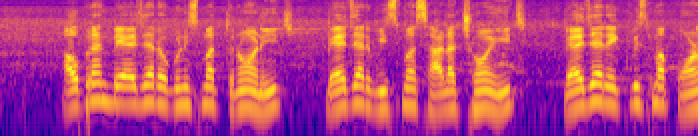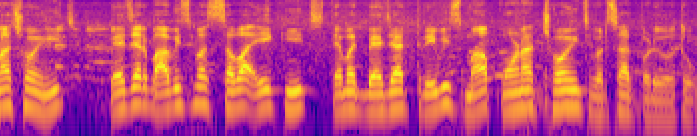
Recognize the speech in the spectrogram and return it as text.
આ ઉપરાંત બે હજાર ઓગણીસમાં ત્રણ ઇંચ, બે હજાર વીસમાં સાડા છ ઇંચ, બે હજાર એકવીસમાં પોણા છ ઇંચ, બે હજાર બાવીસમાં સવા એક ઇંચ તેમજ બે હજાર ત્રેવીસમાં પોણા છ ઇંચ વરસાદ પડ્યો હતો.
